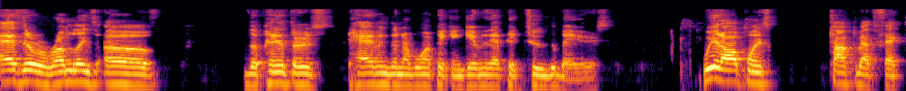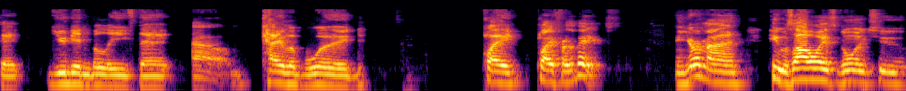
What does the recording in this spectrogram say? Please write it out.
as there were rumblings of the Panthers having the number one pick and giving that pick to the Bears, we at all points talked about the fact that you didn't believe that um, Caleb would play play for the Bears. In your mind, he was always going to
